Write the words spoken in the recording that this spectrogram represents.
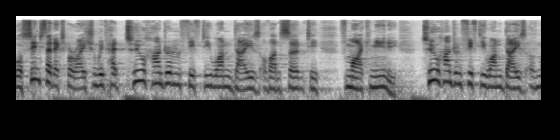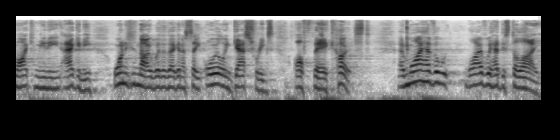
Well, since that expiration, we've had 251 days of uncertainty for my community. 251 days of my community in agony wanting to know whether they're going to see oil and gas rigs off their coast. And why have, we, why have we had this delay?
